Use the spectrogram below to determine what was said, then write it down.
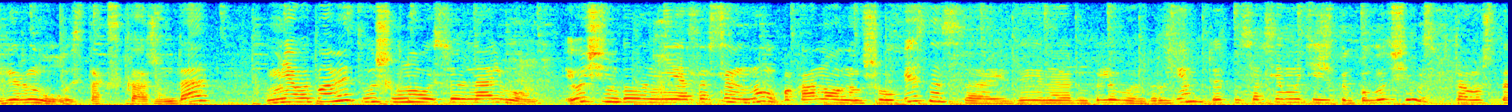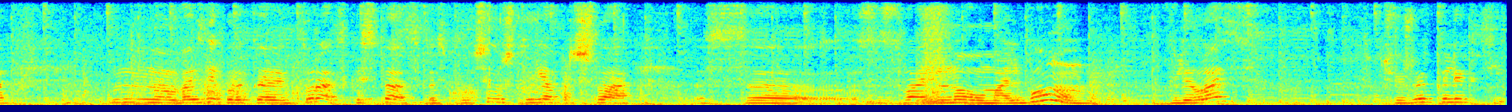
вернулась, так скажем, да, у меня в этот момент вышел новый сольный альбом. И очень было не совсем, ну, по канонам шоу-бизнеса, и да и, наверное, по любым другим, это не совсем этично получилось, потому что возникла такая дурацкая ситуация. То есть получилось, что я пришла с, со своим новым альбомом, влилась в чужой коллектив.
